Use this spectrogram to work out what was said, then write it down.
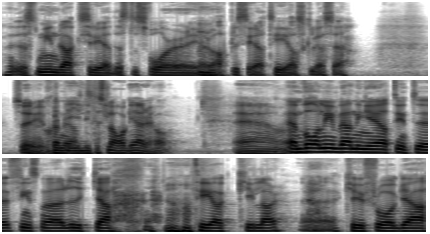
desto mindre aktier är, desto svårare är det mm. att applicera TA, skulle jag säga. Så är det Det blir lite slagigare. Ja. Uh. En vanlig invändning är att det inte finns några rika TA-killar. Uh, kan ju fråga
